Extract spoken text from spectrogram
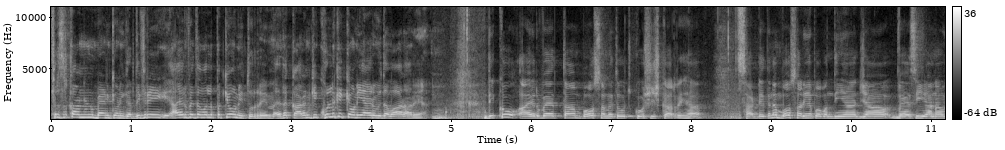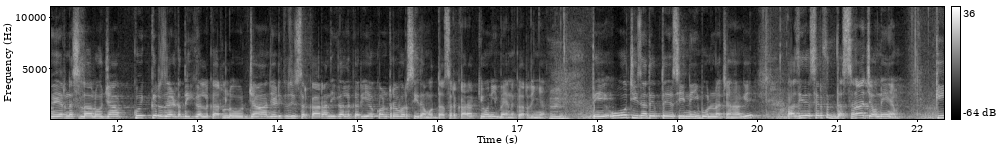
ਫਿਰ ਸਰਕਾਰ ਇਹਨਾਂ ਨੂੰ ਬੈਨ ਕਿਉਂ ਨਹੀਂ ਕਰਦੀ? ਫਿਰ ਇਹ ਆਯੁਰਵੇਦ ਵੱਲ ਆਪਾਂ ਕਿਉਂ ਨਹੀਂ ਤੁਰ ਰਹੇ? ਇਹਦਾ ਕਾਰਨ ਕਿ? ਖੁੱਲ ਕੇ ਕਿਉਂ ਨਹੀਂ ਆਯੁਰਵੇਦ ਬਾਹਰ ਆ ਰਿਹਾ? ਦੇਖੋ ਆਯੁਰਵੈਦ ਤਾਂ ਬਹੁਤ ਸਮੇਂ ਤੋਂ ਕੋਸ਼ਿਸ਼ ਕਰ ਰਿਹਾ। ਸਾਡੇ ਤੇ ਨਾ ਬਹੁਤ ਸਾਰੀਆਂ ਪਾਬੰਦੀਆਂ ਜਾਂ ਵੈਸੀ ਅਨਅਵੇਅਰਨੈਸ ਲਾ ਲਓ ਜਾਂ ਕੁਇਕ ਰਿਜ਼ਲਟ ਦੀ ਗੱਲ ਕਰ ਲਓ ਜਾਂ ਜਿਹੜੀ ਤੁਸੀਂ ਸਰਕਾਰਾਂ ਦੀ ਗੱਲ ਕਰੀ ਉਹ ਕੰਟਰੋਵਰਸੀ ਦਾ ਮੁੱਦਾ। ਸਰਕਾਰਾਂ ਕਿਉਂ ਨਹੀਂ ਬੈਨ ਕਰ ਰਹੀਆਂ? ਤੇ ਉਹ ਚੀਜ਼ਾਂ ਦੇ ਉੱਤੇ ਅਸੀਂ ਨਹੀਂ ਬੋਲਣਾ ਚਾਹਾਂਗੇ। ਅਸੀਂ ਤਾਂ ਸਿਰਫ ਦੱਸਣਾ ਚਾਹੁੰਦੇ ਹਾਂ ਕਿ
